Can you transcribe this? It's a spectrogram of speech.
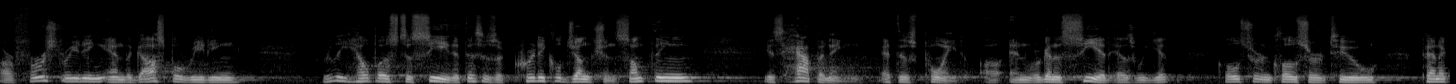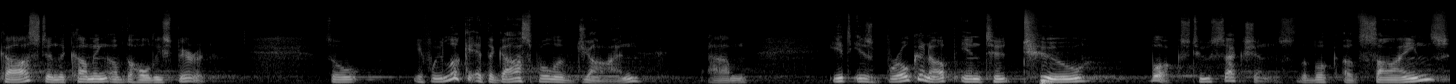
our first reading and the gospel reading really help us to see that this is a critical junction. Something is happening at this point, uh, and we're going to see it as we get closer and closer to Pentecost and the coming of the Holy Spirit. So, if we look at the Gospel of John, um, it is broken up into two books, two sections the book of signs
